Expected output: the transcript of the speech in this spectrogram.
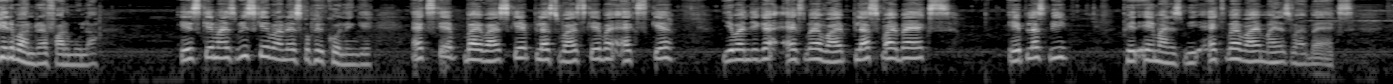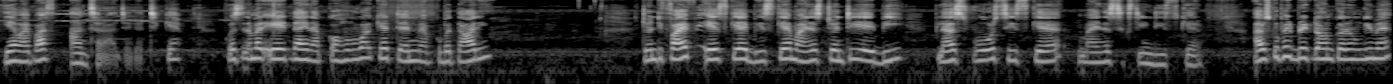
फिर बन रहा है formula A square minus B square बन रहा है, इसको फिर खोलेंगे. X square by Y square plus Y square by X square ये बन जाएगा X by Y plus Y by X A plus B फिर A minus B X by Y minus Y by X ये हमारे पास आंसर आ जाएगा, ठीक है? क्वेश्चन नंबर एट नाइन आपका होमवर्क है टेन में आपको बता रही हूँ। Twenty five A square B square minus twenty A B plus four C square minus sixteen D square अब इसको फिर ब्रेक डाउन करूँगी मैं।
